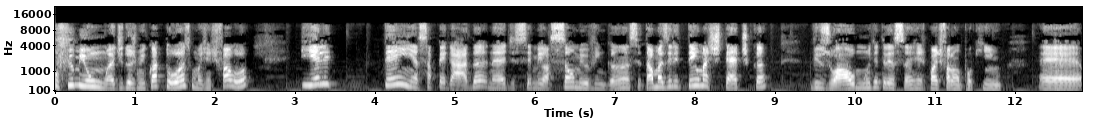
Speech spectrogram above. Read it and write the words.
o filme 1 é de 2014, como a gente falou, e ele tem essa pegada, né, de ser meio ação, meio vingança e tal, mas ele tem uma estética visual muito interessante. A gente pode falar um pouquinho é,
